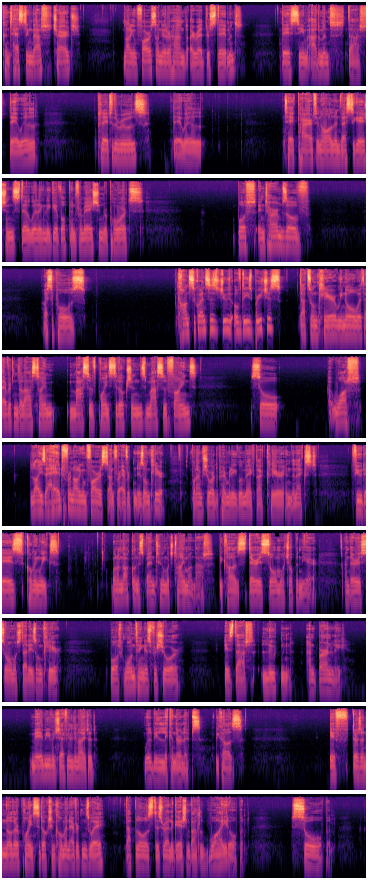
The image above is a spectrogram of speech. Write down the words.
contesting that charge. Nottingham Forest, on the other hand, I read their statement. They seem adamant that they will play to the rules, they will take part in all investigations, they'll willingly give up information, reports. But in terms of, I suppose, consequences due of these breaches, that's unclear. We know with Everton the last time, massive points deductions, massive fines. So, what lies ahead for Nottingham Forest and for Everton is unclear. But I'm sure the Premier League will make that clear in the next few days, coming weeks. But I'm not going to spend too much time on that because there is so much up in the air and there is so much that is unclear. But one thing is for sure is that Luton and Burnley, maybe even Sheffield United, will be licking their lips because if there's another points deduction coming Everton's way, that blows this relegation battle wide open. So open.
